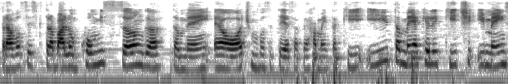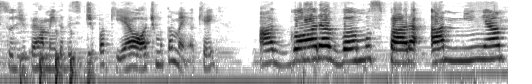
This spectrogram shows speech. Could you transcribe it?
Para vocês que trabalham com miçanga também, é ótimo você ter essa ferramenta aqui. E também aquele kit imenso de ferramenta desse tipo aqui, é ótimo também, ok? Agora vamos para a minha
